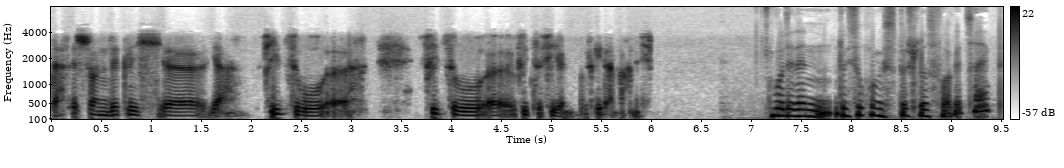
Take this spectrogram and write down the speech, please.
Das ist schon wirklich äh, ja, viel zu, äh, viel zu, äh, viel zu viel. Das geht einfach nicht. Wurde denn Durchsuchungsbeschluss vorgezeigt?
